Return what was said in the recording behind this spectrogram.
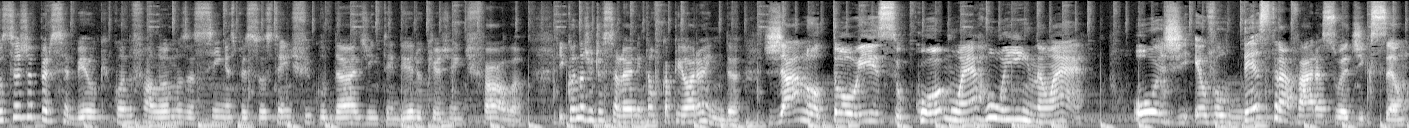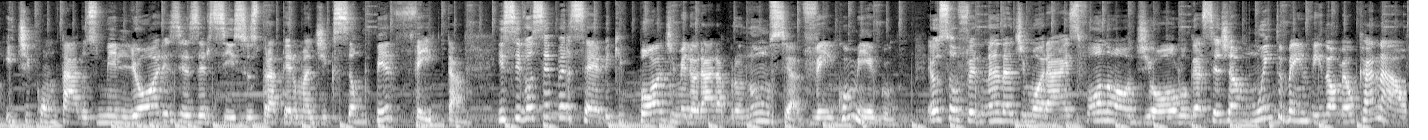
Você já percebeu que quando falamos assim as pessoas têm dificuldade em entender o que a gente fala? E quando a gente acelera, então fica pior ainda. Já notou isso? Como é ruim, não é? Hoje eu vou destravar a sua dicção e te contar os melhores exercícios para ter uma dicção perfeita. E se você percebe que pode melhorar a pronúncia, vem comigo. Eu sou Fernanda de Moraes, fonoaudióloga. Seja muito bem-vindo ao meu canal.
